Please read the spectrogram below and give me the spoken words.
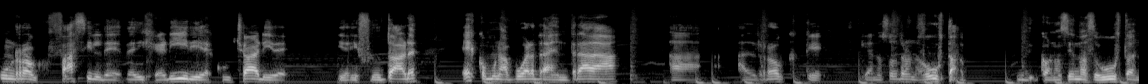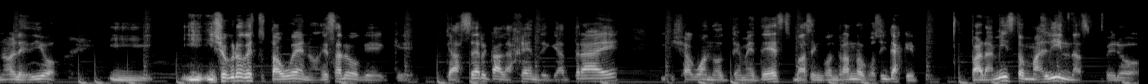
un rock fácil de, digerir y de escuchar y de, y de, disfrutar, es como una puerta de entrada al rock que, a nosotros nos gusta, conociendo a su gusto, ¿no? Les digo. Y, yo creo que esto está bueno, es algo que, que, acerca a la gente, que atrae, y ya cuando te metes vas encontrando cositas que para mí son más lindas, pero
